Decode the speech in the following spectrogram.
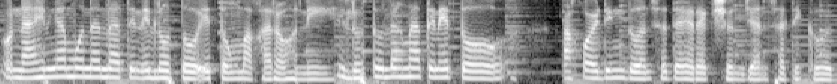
Unahin nga muna natin iluto itong macaroni. Iluto lang natin ito according doon sa direction dyan sa likod.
